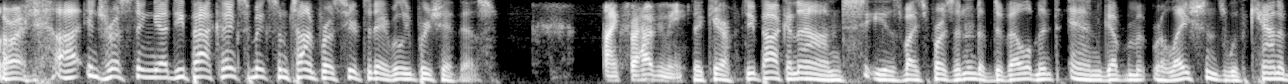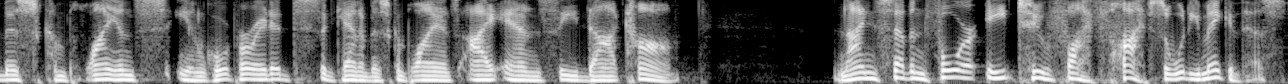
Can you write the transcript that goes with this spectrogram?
All right, uh, interesting, uh, Deepak. Thanks for making some time for us here today. Really appreciate this. Thanks for having me. Take care. Deepak Anand is Vice President of Development and Government Relations with Cannabis Compliance Incorporated, cannabiscomplianceinc.com. 974 8255. So, what do you make of this?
